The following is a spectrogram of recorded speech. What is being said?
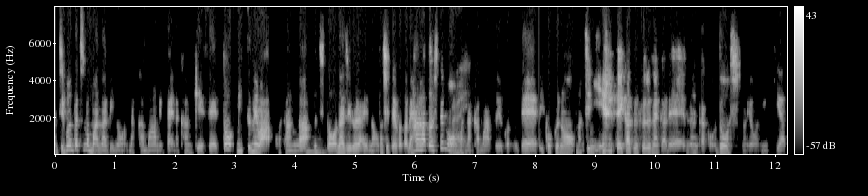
自分たちの学びの仲間みたいな関係性と、三つ目はお子さんがうちと同じぐらいの年ということで、うん、母としてもま仲間ということで、はい、異国の街に 生活する中で、なんかこう同志のように付き合っ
